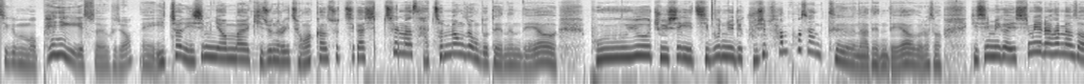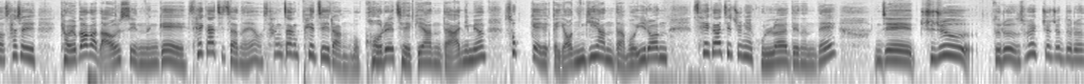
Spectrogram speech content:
지금 뭐 패닉이겠어요. 그죠? 네, 2020년 말 기준으로 정확한 수치가 17만 4천 명 정도 되는데요. 보유 주식이 지분율이 93%나 된대요. 그래서 기심이가 심의를 하면서 사실 결과가 나올 수 있는 게 세 가지잖아요. 상장 폐지랑 뭐 거래 재개한다 아니면 속개 그러니까 연기한다 뭐 이런 세 가지 중에 골라야 되는데 이제 주주들은 소액 주주들은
